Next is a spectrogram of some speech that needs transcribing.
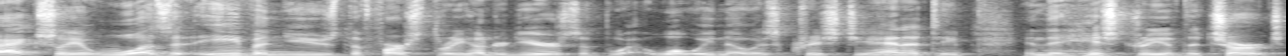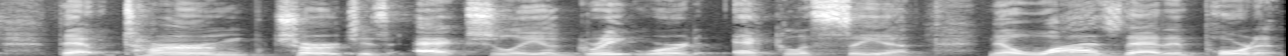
actually, it wasn't even used the first 300 years of what we know as Christianity in the history of the church. That term church is actually a Greek word ecclesia. Now, why is that important?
